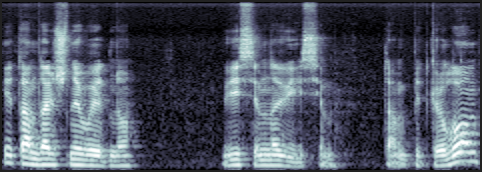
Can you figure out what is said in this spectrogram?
І там далі не видно. 8 на 8. Там під крилом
